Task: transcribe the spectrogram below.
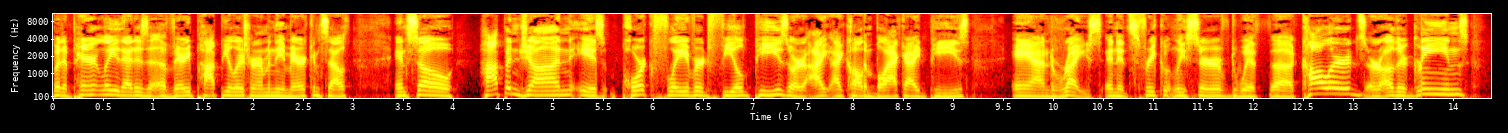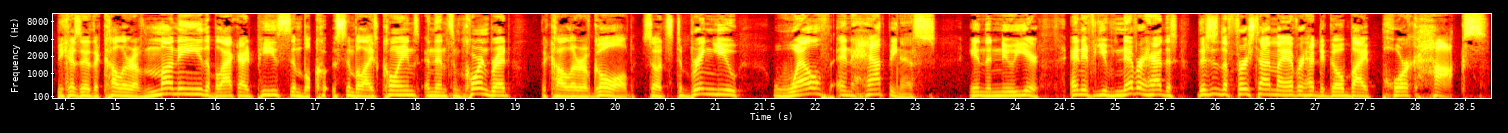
but apparently that is a very popular term in the American South, and so Hoppin' John is pork flavored field peas, or I, I call them black eyed peas, and rice. And it's frequently served with uh, collards or other greens because they're the color of money. The black eyed peas symbol, symbolize coins, and then some cornbread, the color of gold. So it's to bring you wealth and happiness in the new year. And if you've never had this, this is the first time I ever had to go buy pork hocks.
